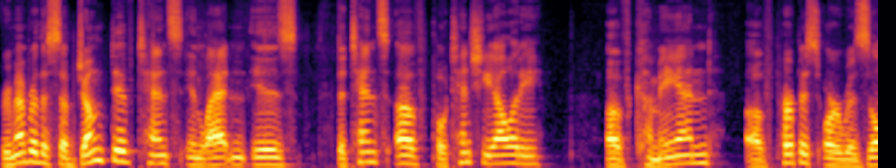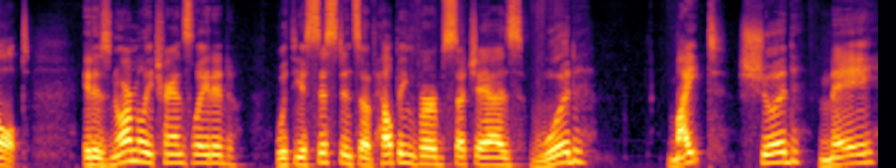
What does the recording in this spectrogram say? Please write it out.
Remember, the subjunctive tense in Latin is the tense of potentiality, of command, of purpose or result. It is normally translated with the assistance of helping verbs such as would, might, should, may.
